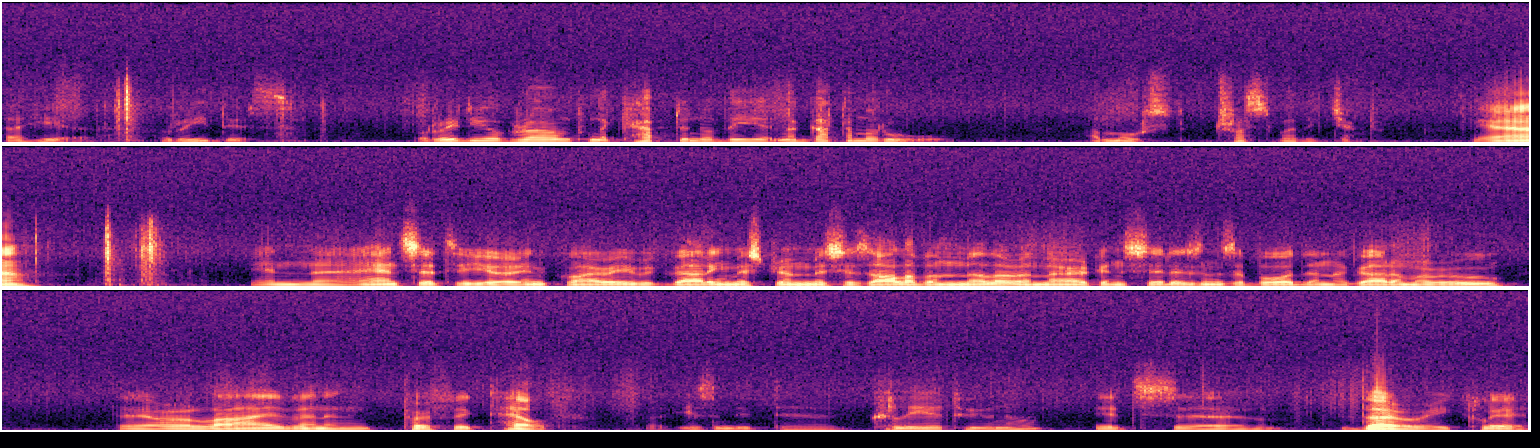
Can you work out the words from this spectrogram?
Uh, here, read this. Radiogram from the captain of the Nagata Maru, a most trustworthy gentleman. Yeah? In uh, answer to your inquiry regarding Mr. and Mrs. Oliver Miller, American citizens aboard the Nagata Maru, they are alive and in perfect health. Uh, isn't it uh, clear to you now? It's uh, very clear.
